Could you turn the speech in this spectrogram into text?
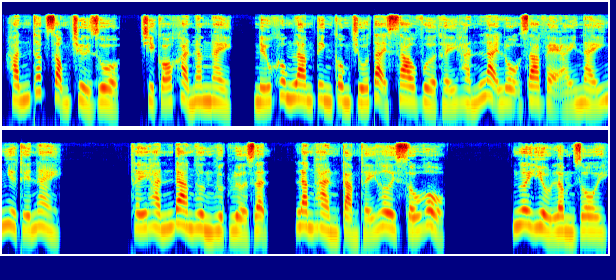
hắn thấp giọng chửi rủa, chỉ có khả năng này, nếu không Lam Tinh công chúa tại sao vừa thấy hắn lại lộ ra vẻ áy náy như thế này. Thấy hắn đang hừng hực lửa giận, Lăng Hàn cảm thấy hơi xấu hổ. Ngươi hiểu lầm rồi,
